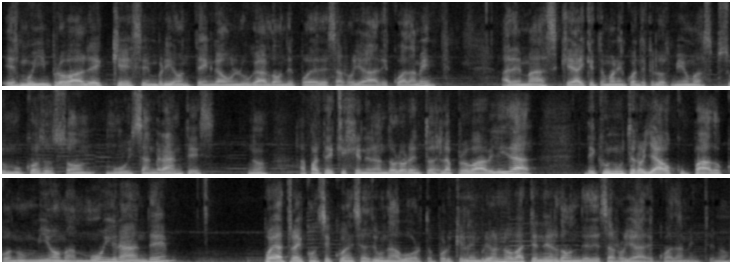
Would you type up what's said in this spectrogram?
es muy improbable que ese embrión tenga un lugar donde puede desarrollar adecuadamente. Además que hay que tomar en cuenta que los miomas submucosos son muy sangrantes, ¿no? aparte de que generan dolor, entonces la probabilidad de que un útero ya ocupado con un mioma muy grande pueda traer consecuencias de un aborto, porque el embrión no va a tener donde desarrollar adecuadamente. ¿no?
